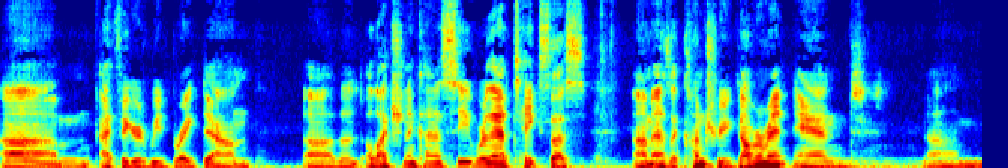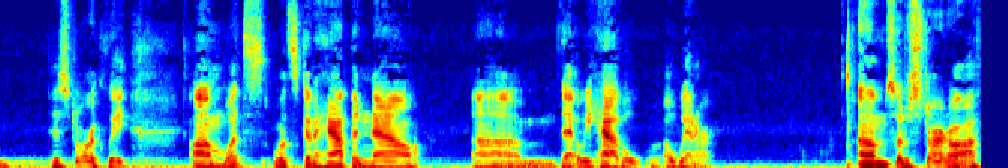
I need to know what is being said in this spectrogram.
um, I figured we'd break down uh, the election and kind of see where that takes us um, as a country, government, and um, historically, um, what's what's going to happen now that we have a, a winner. so to start off,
